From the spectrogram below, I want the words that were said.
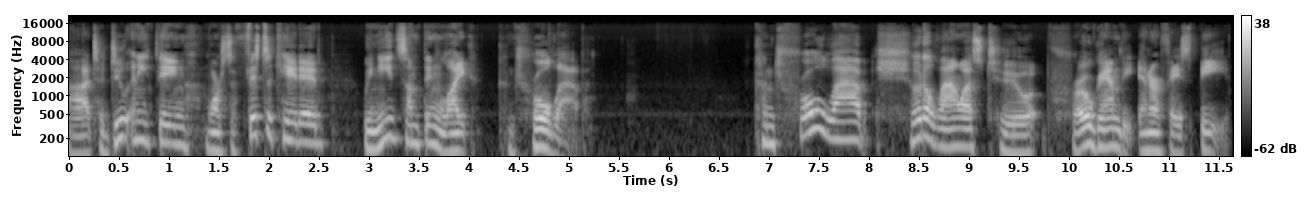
Uh, to do anything more sophisticated, we need something like Control Lab. Control Lab should allow us to program the interface B,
